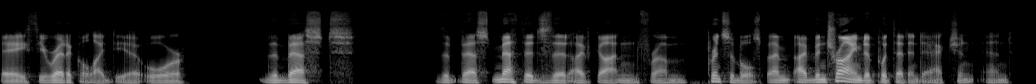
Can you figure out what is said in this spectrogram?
a theoretical idea or the best the best methods that I've gotten from principles, but I'm, I've been trying to put that into action, and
